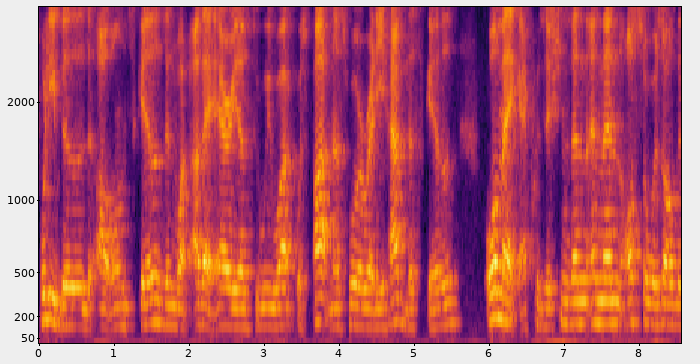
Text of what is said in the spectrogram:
fully build our own skills in what other areas do we work with partners who already have the skills or make acquisitions and, and then also with all the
